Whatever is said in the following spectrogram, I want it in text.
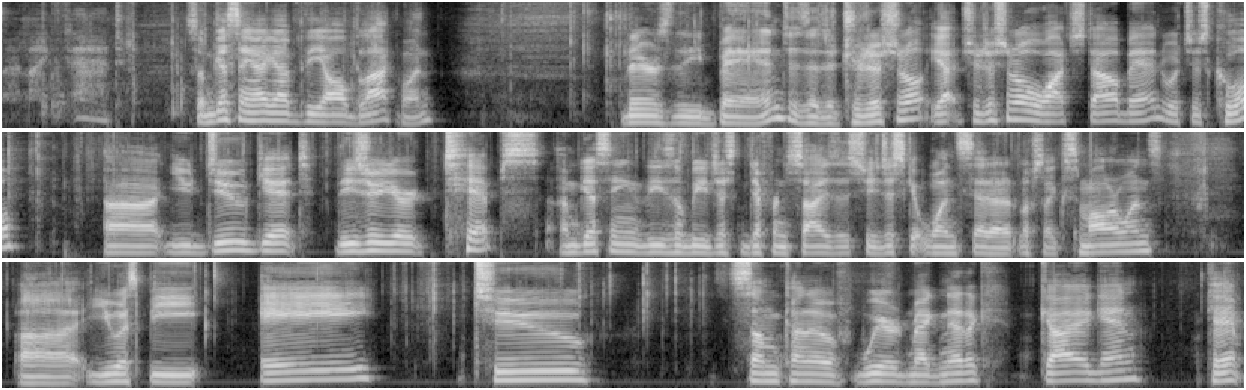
I like that. So I'm guessing I got the all black one. There's the band. Is it a traditional? Yeah, traditional watch style band, which is cool. Uh, you do get, these are your tips. I'm guessing these will be just different sizes. So you just get one set of, it looks like smaller ones. uh, USB A to some kind of weird magnetic guy again. Okay.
